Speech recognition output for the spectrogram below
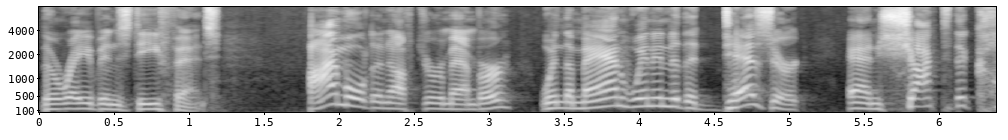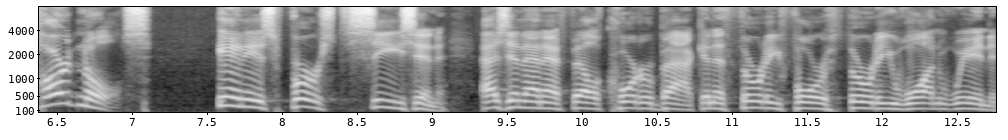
The Ravens defense. I'm old enough to remember when the man went into the desert and shocked the Cardinals in his first season as an NFL quarterback in a 34 31 win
